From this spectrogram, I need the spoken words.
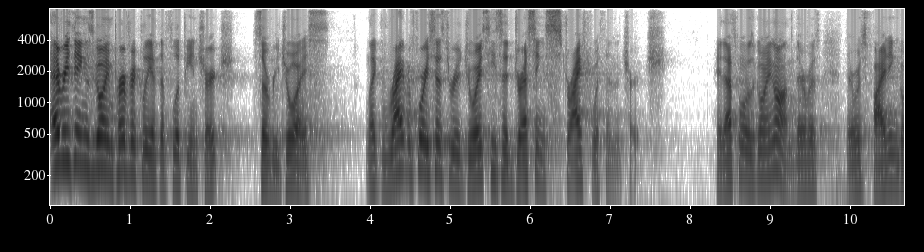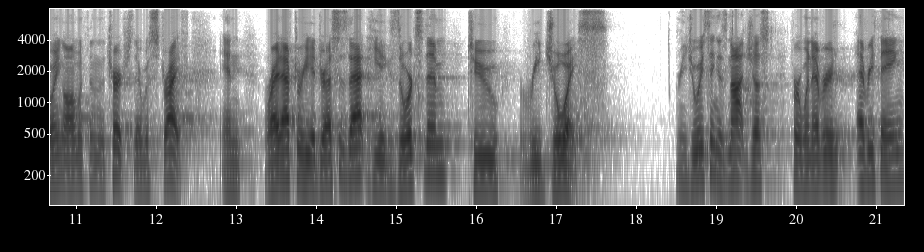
everything's going perfectly at the Philippian church, so rejoice. Like right before he says to rejoice, he's addressing strife within the church. Okay, that's what was going on. There was, there was fighting going on within the church, there was strife. And right after he addresses that, he exhorts them to rejoice. Rejoicing is not just for whenever everything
